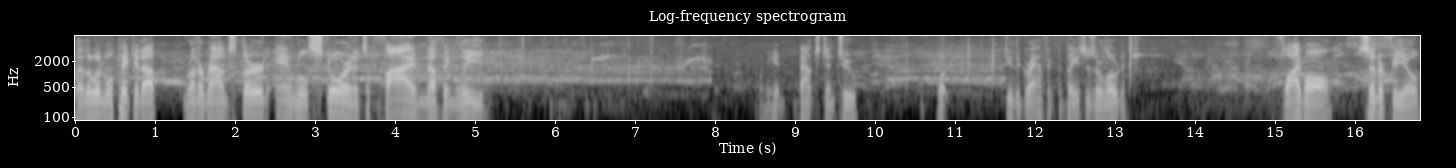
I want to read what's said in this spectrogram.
Leatherwood will pick it up, run around third, and will score, and it's a 5 0 lead. When he had bounced into see the graphic, the bases are loaded. Fly ball, center field.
